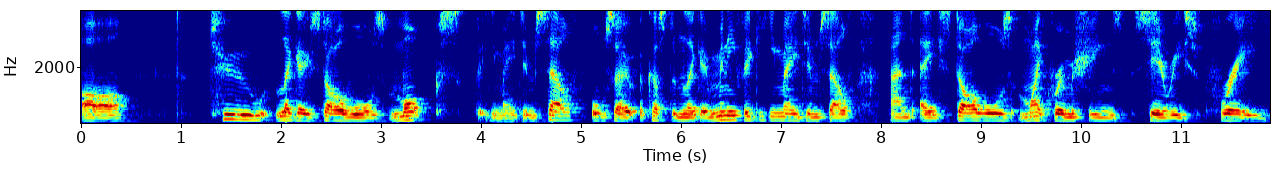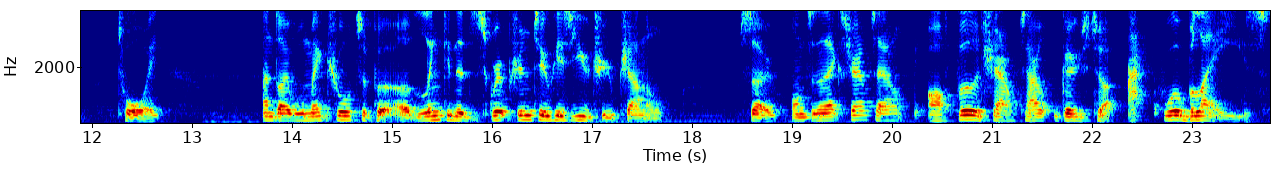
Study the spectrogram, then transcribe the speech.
are two Lego Star Wars mocks that he made himself, also a custom Lego minifigure he made himself, and a Star Wars Micro Machines Series 3 toy. And I will make sure to put a link in the description to his YouTube channel. So, on to the next shout out. Our third shout out goes to Aqua Blaze,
